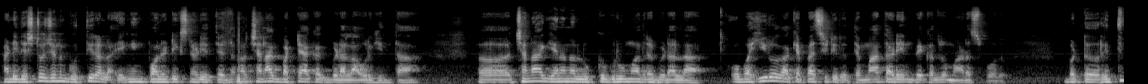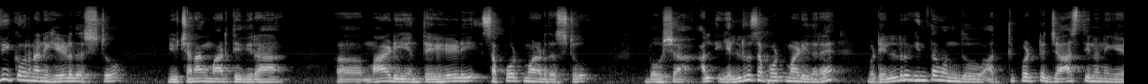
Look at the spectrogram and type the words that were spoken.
ಆ್ಯಂಡ್ ಇದೆಷ್ಟೋ ಜನಕ್ಕೆ ಗೊತ್ತಿರಲ್ಲ, ಹೆಂಗೆ ಹೆಂಗೆ ಪಾಲಿಟಿಕ್ಸ್ ನಡೆಯುತ್ತೆ ಅಂತ. ನಾವು ಚೆನ್ನಾಗಿ ಬಟ್ಟೆ ಹಾಕಕ್ಕೆ ಬಿಡಲ್ಲ ಅವ್ರಿಗಿಂತ. ಚೆನ್ನಾಗಿ ಏನೋ ಲುಕ್ ಗ್ರೂಮ್ ಆದರೆ ಬಿಡಲ್ಲ. ಒಬ್ಬ ಹೀರೋಗೆ ಆ ಕೆಪಾಸಿಟಿ ಇರುತ್ತೆ, ಮಾತಾಡಿ ಏನು ಬೇಕಾದರೂ ಮಾಡಿಸ್ಬೋದು. ಬಟ್ ರಿತ್ವಿಕ್ ಅವ್ರು ನನಗೆ ಹೇಳಿದಷ್ಟು, ನೀವು ಚೆನ್ನಾಗಿ ಮಾಡ್ತಿದ್ದೀರಾ? ಮಾಡಿ ಅಂತ ಹೇಳಿ ಸಪೋರ್ಟ್ ಮಾಡಿದಷ್ಟು, ಬಹುಶಃ ಅಲ್ಲಿ ಎಲ್ಲರೂ ಸಪೋರ್ಟ್ ಮಾಡಿದ್ದಾರೆ. ಬಟ್ ಎಲ್ರಿಗಿಂತ ಒಂದು ಹತ್ತು ಪಟ್ಟು ಜಾಸ್ತಿ ನನಗೆ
